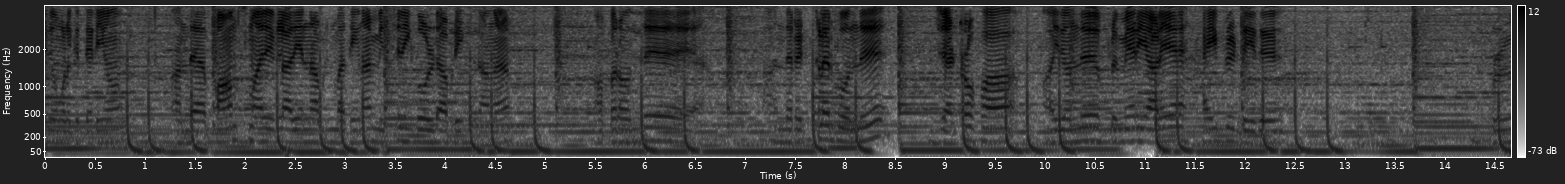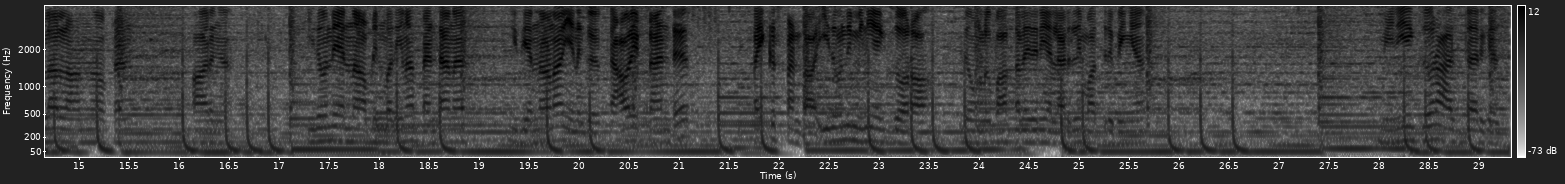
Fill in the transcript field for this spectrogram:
இது உங்களுக்கு தெரியும். அந்த பாம்ஸ் மாதிரி இருக்குல்ல அது என்ன அப்படின்னு பார்த்தீங்கன்னா மிஸ்ஸினி கோல்டு அப்படிங்கிறாங்க அப்புறம் வந்து அந்த ரெட் கலருக்கு வந்து ஜெட்ரோஃபா இது வந்து ப்ரிமேரியாலேயே ஹைப்ரிட் இது. ஃபுல்லாக லான் ஃப்ரெண்ட்ஸ் பாருங்கள் இது வந்து என்ன அப்படின்னு பார்த்தீங்கன்னா பென்டானஸ் இது என்னன்னா எனக்கு ஃபேவரட் பிளான்ட்டு பைக்கஸ் பேண்டா இது வந்து மினி எக்ஸோரா இது உங்களுக்கு பார்த்தாலே தெரியும். எல்லா இடத்துலையும் பார்த்துருப்பீங்க. மினி எக்ஸோரா ஆஸ்டார்கஸ்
